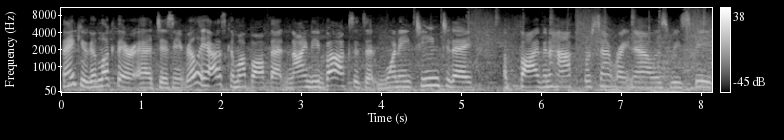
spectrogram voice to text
Thank you. Good luck there at Disney. It really has come up off that 90 bucks. It's at 118 today, a half percent right now as we speak.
